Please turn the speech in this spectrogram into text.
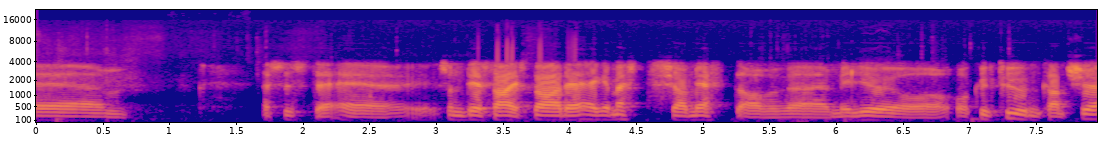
er jeg synes det er, som det sa i stad, jeg er mest sjarmert av eh, miljøet og, og kulturen, kanskje.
